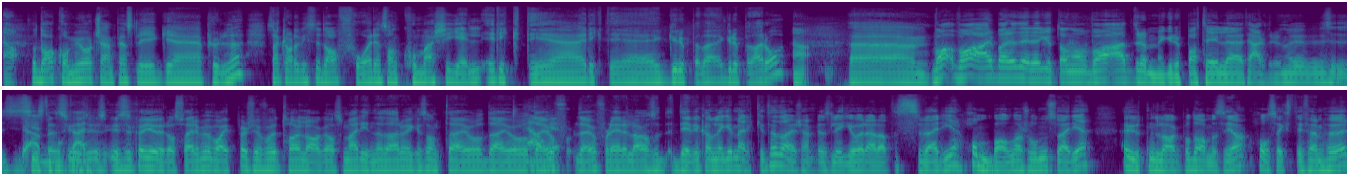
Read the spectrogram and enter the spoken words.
Ja. og da kommer jo Champions League-pullene. Så det er klart at hvis de da får en sånn kommersiell riktig, riktig gruppe der, gruppe der òg Ja. uh, Hva, hva er bare dere gutta nå, hva er drømmegruppa til, til Elverum? Ja, Siste hvis, der. hvis hvis vi skal gjøre oss ferdig med Vipers, vi får jo ta laga som er inne der. Og ikke sant? Det, er jo, det, er jo, Ja, det, er jo, det er jo flere lag. Altså, det vi kan legge merke til da i Champions League i år, er at Sverige, håndballnasjonen Sverige, er uten lag på damesida. H65 Hør.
